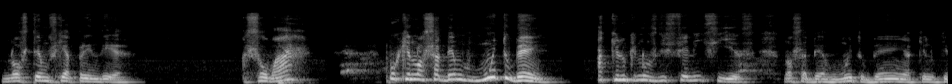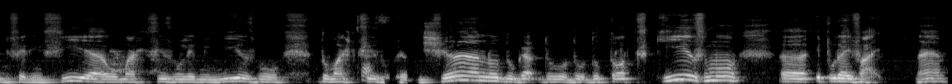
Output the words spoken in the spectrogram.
Nós temos que aprender a somar, porque nós sabemos muito bem aquilo que nos diferencia. Nós sabemos muito bem aquilo que diferencia o marxismo-leninismo do marxismo gramsciano, do, do, do, do trotskismo uh, e por aí vai. Né?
